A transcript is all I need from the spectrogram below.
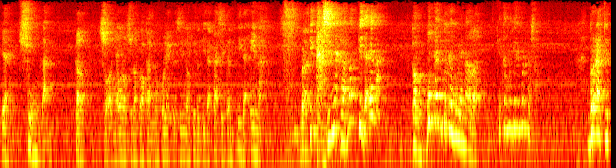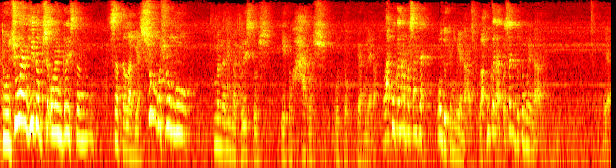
Ya, sungkan. Kalau soalnya orang sudah bawakan mengkolektif sini kalau kita tidak kasih dan tidak enak. Berarti kasihnya karena tidak enak. Kalau bukan untuk kemuliaan Allah, kita menjadi berdosa. Berarti tujuan hidup seorang Kristen setelah dia sungguh-sungguh menerima Kristus itu harus untuk kemuliaan Allah. Lakukan apa saja untuk kemuliaan Allah. Lakukan apa saja untuk kemuliaan Allah. Ya.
